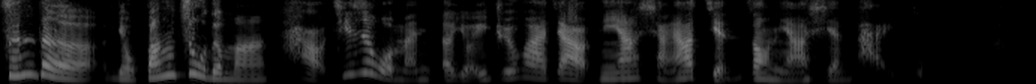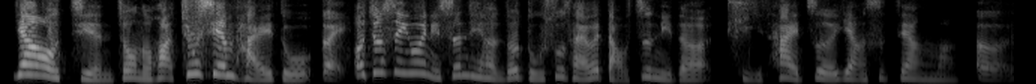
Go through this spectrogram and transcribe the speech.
真的有帮助的吗？好，其实我们呃有一句话叫，你要想要减重，你要先排。要减重的话，就先排毒。对，哦，就是因为你身体很多毒素，才会导致你的体态这样，是这样吗？呃，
